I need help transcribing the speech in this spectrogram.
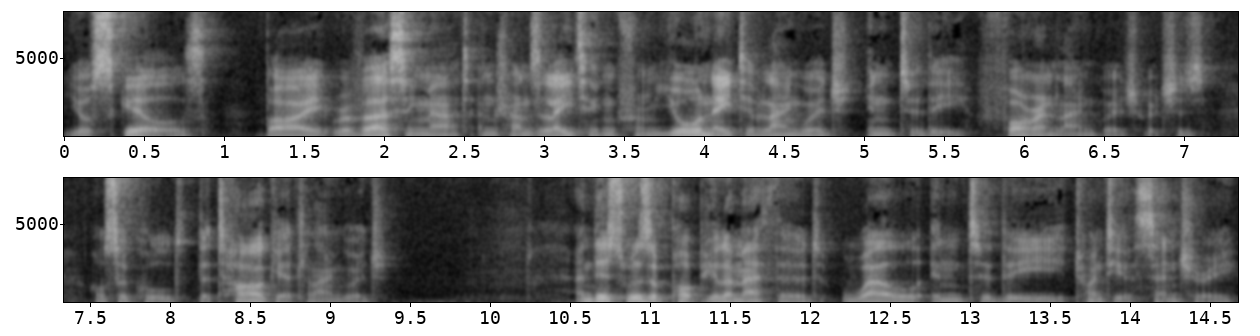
your skills by reversing that and translating from your native language into the foreign language, which is also called the target language. And this was a popular method well into the 20th century.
